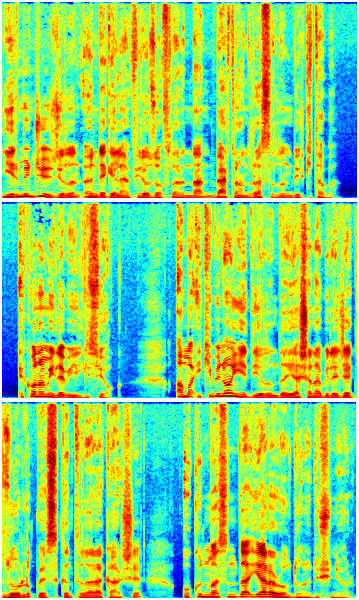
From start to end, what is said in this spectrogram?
20. yüzyılın önde gelen filozoflarından Bertrand Russell'ın bir kitabı. Ekonomiyle bir ilgisi yok. Ama 2017 yılında yaşanabilecek zorluk ve sıkıntılara karşı okunmasında yarar olduğunu düşünüyorum.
